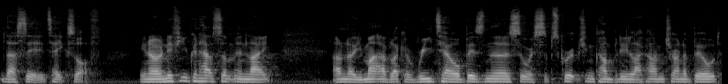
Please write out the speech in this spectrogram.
that's it. It takes off. You know, and if you can have something like, I don't know, you might have like a retail business or a subscription company like I'm trying to build.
